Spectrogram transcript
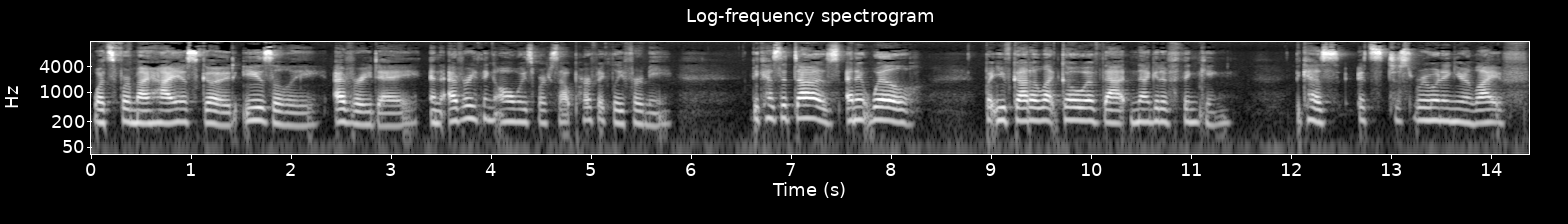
what's for my highest good easily every day, and everything always works out perfectly for me. Because it does, and it will. But you've got to let go of that negative thinking because it's just ruining your life.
